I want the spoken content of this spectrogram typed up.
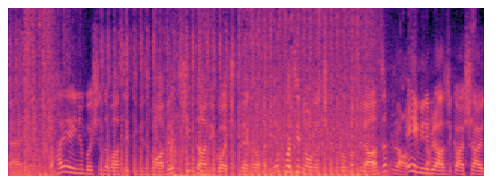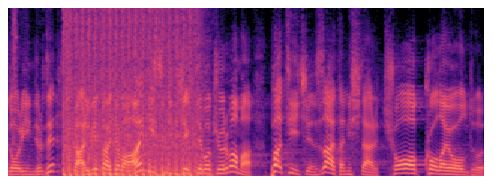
Yani daha yayının başında bahsettiğimiz muhabbet şimdi Amigo açıkta yakalanabilir. Pati'nin orada çıkıp vurması lazım. Emin'i birazcık aşağıya doğru indirdi. Galibiyete acaba hangi isim gidecek diye bakıyorum ama Pati için zaten işler çok kolay oldu.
